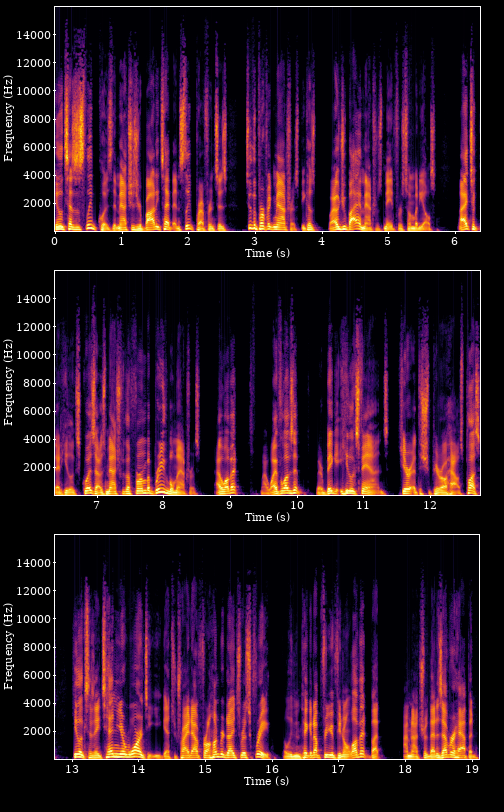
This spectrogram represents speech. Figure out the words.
Helix has a sleep quiz that matches your body type and sleep preferences to the perfect mattress because why would you buy a mattress made for somebody else? I took that Helix quiz. I was matched with a firm but breathable mattress. I love it. My wife loves it. We're big Helix fans here at the Shapiro house. Plus, Helix has a 10 year warranty. You get to try it out for 100 nights risk free. They'll even pick it up for you if you don't love it, but I'm not sure that has ever happened.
